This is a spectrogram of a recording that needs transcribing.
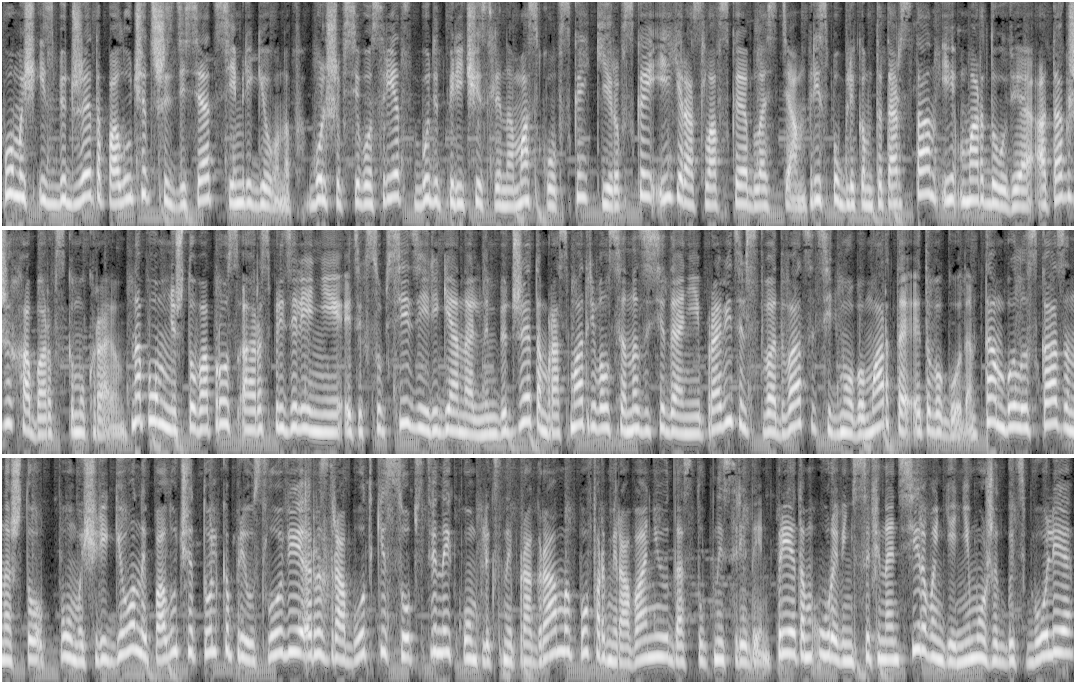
Помощь из бюджета получат 67 регионов. Больше всего средств будет перечислено Московской, Кировской и Ярославской областям, республикам Татарстан, Казахстан и Мордовия, а также Хабаровскому краю. Напомню, что вопрос о распределении этих субсидий региональным бюджетом рассматривался на заседании правительства 27 марта этого года. Там было сказано, что помощь регионы получат только при условии разработки собственной комплексной программы по формированию доступной среды. При этом уровень софинансирования не может быть более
